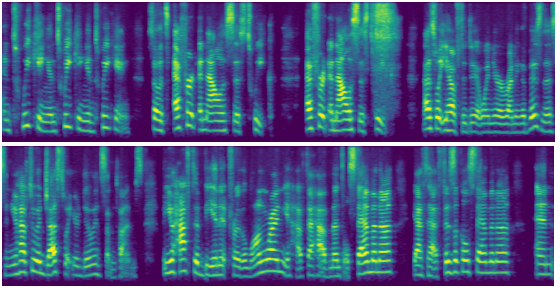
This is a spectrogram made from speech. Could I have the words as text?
and tweaking and tweaking and tweaking. So it's effort analysis tweak, effort analysis tweak. That's what you have to do when you're running a business and you have to adjust what you're doing sometimes. But you have to be in it for the long run. You have to have mental stamina, you have to have physical stamina. And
